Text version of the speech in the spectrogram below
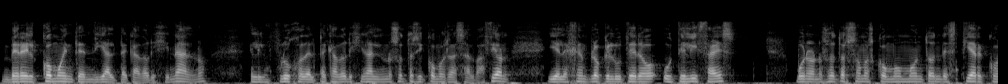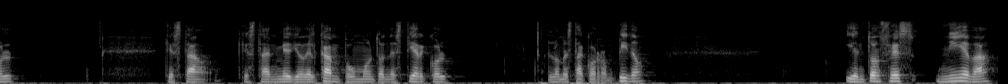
ver el cómo entendía el pecado original, ¿no? el influjo del pecado original en nosotros y cómo es la salvación. Y el ejemplo que Lutero utiliza es, bueno, nosotros somos como un montón de estiércol que está, que está en medio del campo, un montón de estiércol, el hombre está corrompido, y entonces nieva,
